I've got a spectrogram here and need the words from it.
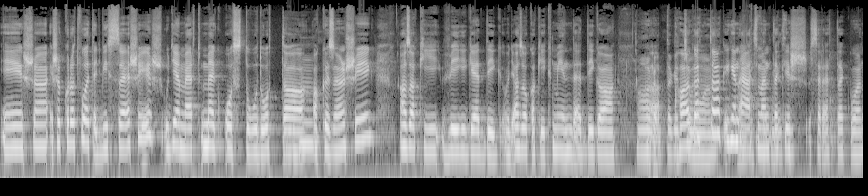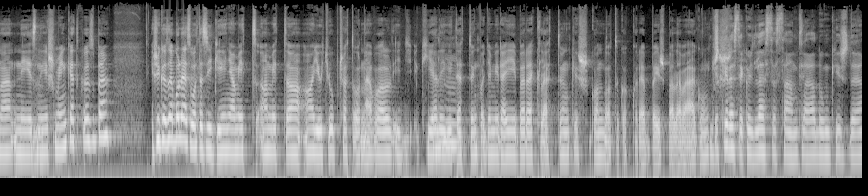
És, és akkor ott volt egy visszaesés, ugye, mert megosztódott a, uh-huh. a közönség, az, aki végig eddig, vagy azok, akik mind eddig a, hallgattak, a, hallgattak igen, átmentek, nézni. és szerettek volna nézni uh-huh. is minket közben. És igazából ez volt az igény, amit, amit a, a YouTube csatornával így kielégítettünk, uh-huh. vagy amire éberek lettünk, és gondoltuk, akkor ebbe is belevágunk. Most és... kérdezték, hogy lesz-e soundcloud is, de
